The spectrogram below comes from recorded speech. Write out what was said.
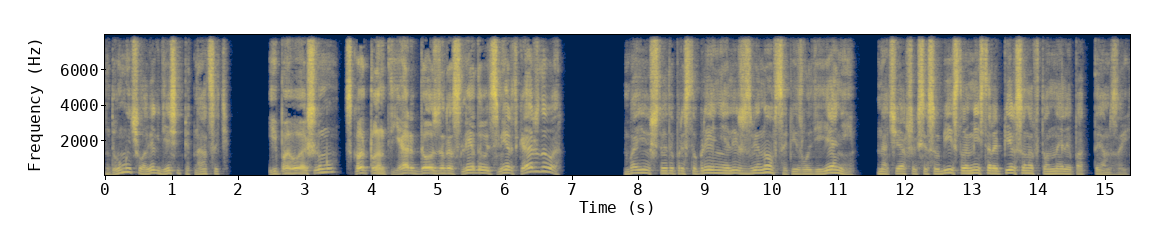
Думаю, человек 10-15. И, по-вашему, Скотланд-Ярд должен расследовать смерть каждого? Боюсь, что это преступление лишь звено в цепи злодеяний, начавшихся с убийства мистера Пирсона в тоннеле под Темзой.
